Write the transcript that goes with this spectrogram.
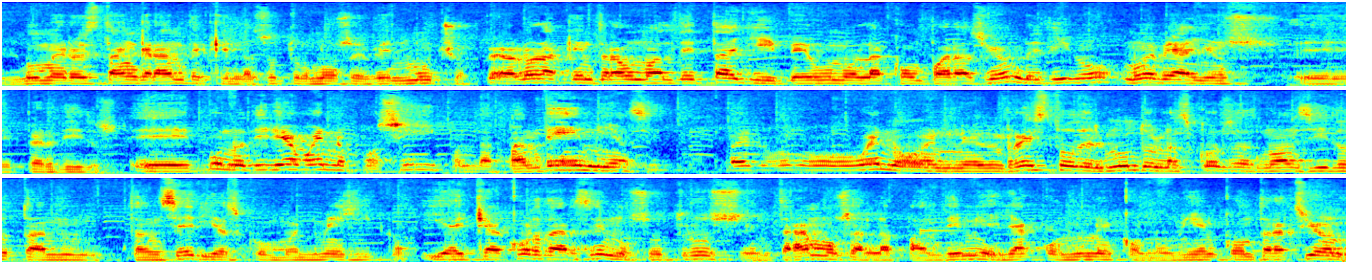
El número es tan grande que los otros no se ven mucho. Pero a la hora que entra uno al detalle y ve uno la comparación, le digo, nueve años perdidos. uno diría, bueno, pues sí, pues la pandemia, sí pero bueno, en el resto del mundo las cosas no han sido tan, tan serias como en México. Y hay que acordarse, nosotros entramos a la pandemia ya con una economía en contracción,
